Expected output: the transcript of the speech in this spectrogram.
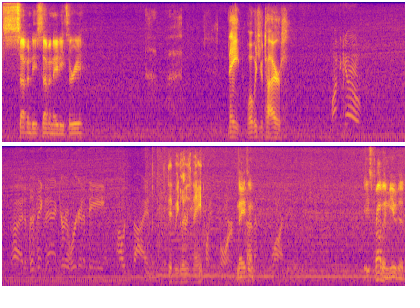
7783. Nate, what was your tires? One to go. Alright, if this thing's accurate, we're gonna be outside. Did we lose Nate? 0.4. Nathan? He's probably muted.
